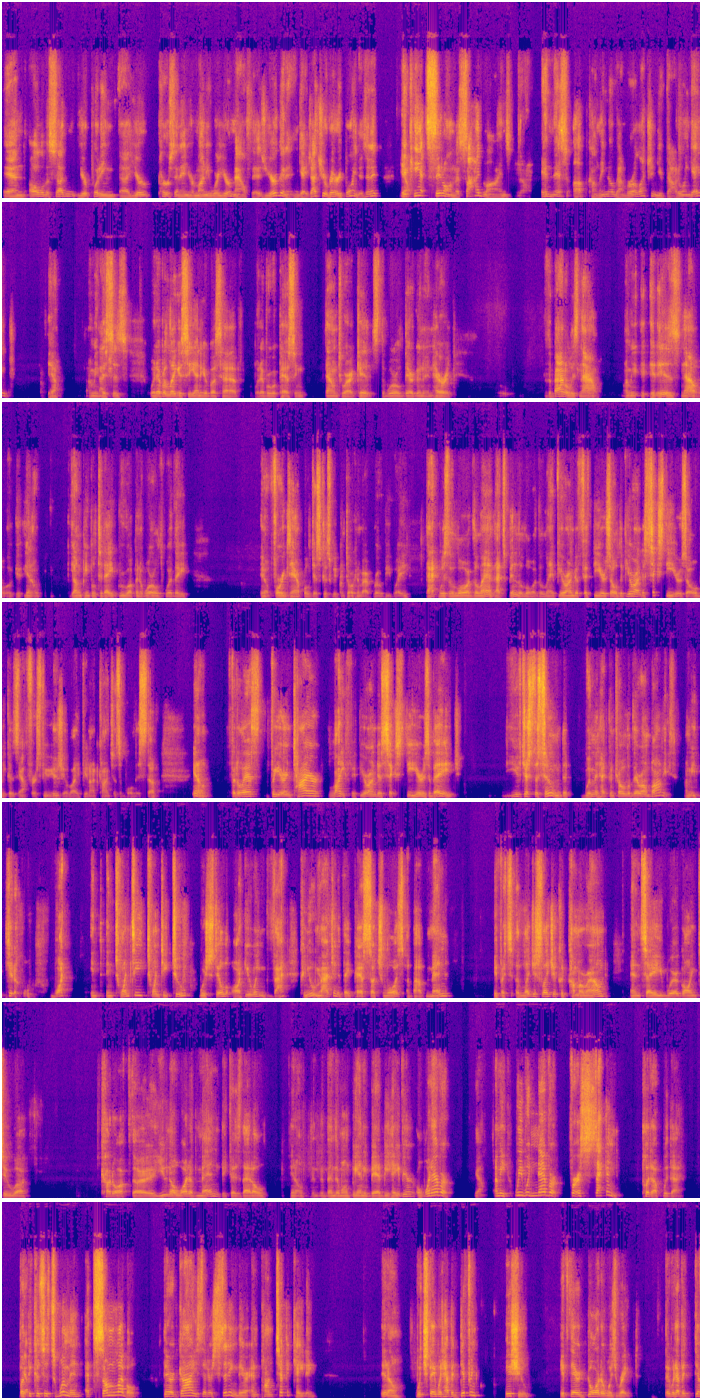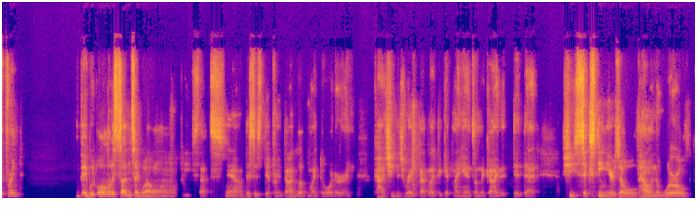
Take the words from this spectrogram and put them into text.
And all of a sudden, you're putting uh, your person and your money where your mouth is, you're going to engage. That's your very point, isn't it? Yeah. You can't sit on the sidelines no. in this upcoming November election. You've got to engage. Yeah. I mean, That's, this is whatever legacy any of us have, whatever we're passing down to our kids, the world they're going to inherit. The battle is now. I mean, it, it is now. You know, young people today grew up in a world where they you know, for example, just because we've been talking about Roe v. Wade, that was the law of the land. That's been the law of the land. If you're under 50 years old, if you're under 60 years old, because yeah. the first few years mm. of your life, you're not conscious of all this stuff, you know, for the last, for your entire life, if you're under 60 years of age, you've just assumed that women had control of their own bodies. I mean, you know, what in, in 2022, we're still arguing that. Can you imagine if they passed such laws about men? If a, a legislature could come around and say, we're going to uh, cut off the you know what of men because that'll, you know, then there won't be any bad behavior or whatever. Yeah. I mean, we would never for a second put up with that. But yep. because it's women at some level, there are guys that are sitting there and pontificating, you know, which they would have a different issue if their daughter was raped. They would have a different, they would all of a sudden say, well, oh, geez, that's, yeah, this is different. I love my daughter and God, she was raped. I'd like to get my hands on the guy that did that. She's 16 years old. How in the world,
